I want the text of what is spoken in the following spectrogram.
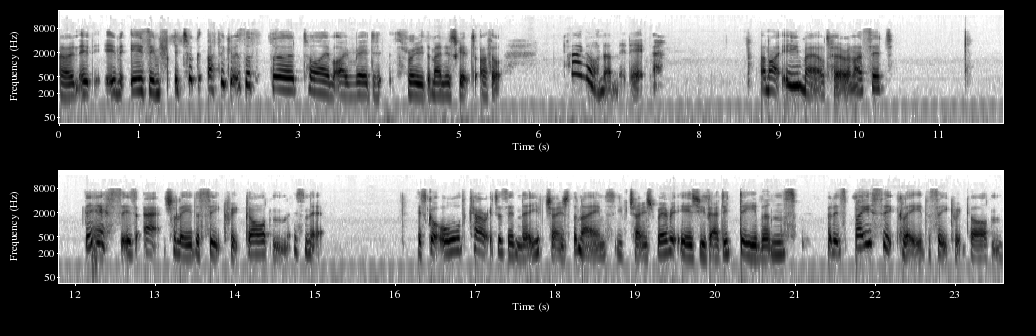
and it, it is in, it took I think it was the third time I read through the manuscript I thought hang on a minute and I emailed her and I said, This is actually the secret garden, isn't it? It's got all the characters in there. You've changed the names, you've changed where it is, you've added demons, but it's basically the secret garden.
